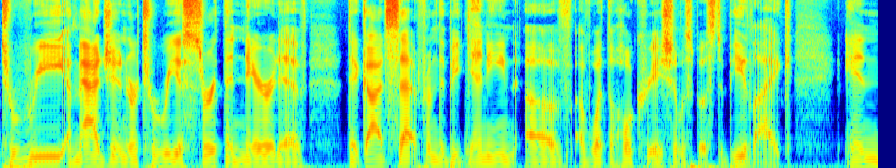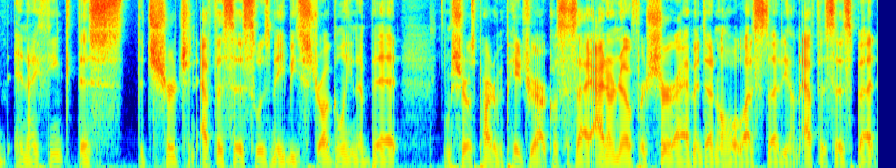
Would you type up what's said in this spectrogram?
to reimagine or to reassert the narrative that God set from the beginning of of what the whole creation was supposed to be like. And and I think this the church in Ephesus was maybe struggling a bit I'm sure it was part of a patriarchal society. I don't know for sure. I haven't done a whole lot of study on Ephesus, but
